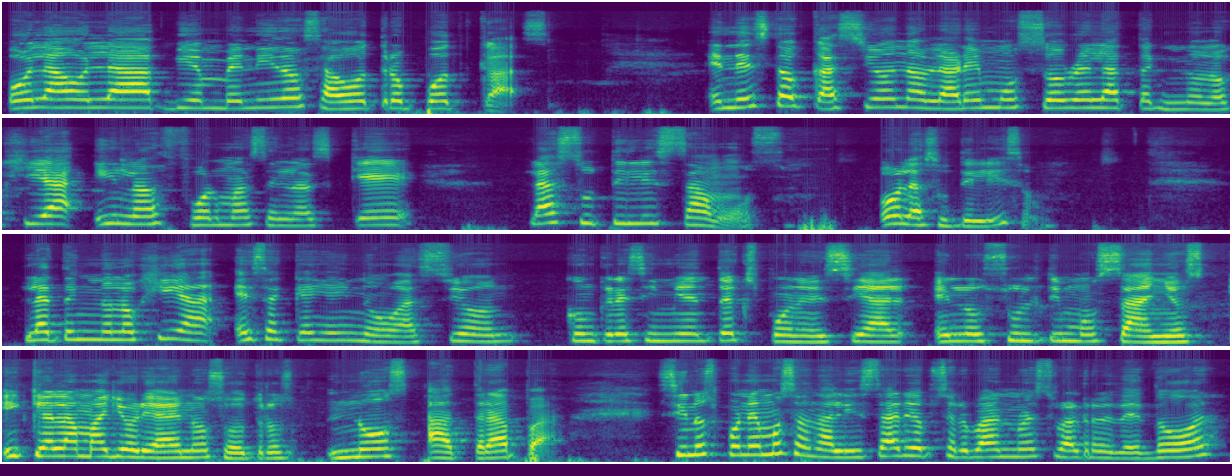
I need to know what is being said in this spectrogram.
Hola, hola, bienvenidos a otro podcast. En esta ocasión hablaremos sobre la tecnología y las formas en las que las utilizamos o las utilizo. La tecnología es aquella innovación con crecimiento exponencial en los últimos años y que a la mayoría de nosotros nos atrapa. Si nos ponemos a analizar y observar nuestro alrededor,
